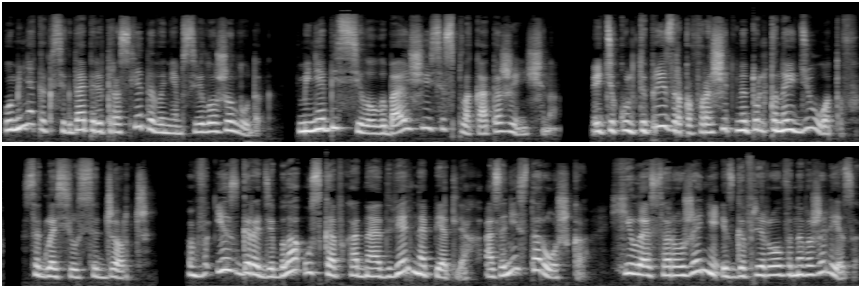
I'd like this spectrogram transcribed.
У меня, как всегда, перед расследованием свело желудок. Меня бесила улыбающаяся с плаката женщина. «Эти культы призраков рассчитаны только на идиотов», — согласился Джордж. В изгороде была узкая входная дверь на петлях, а за ней сторожка, хилое сооружение из гофрированного железа.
